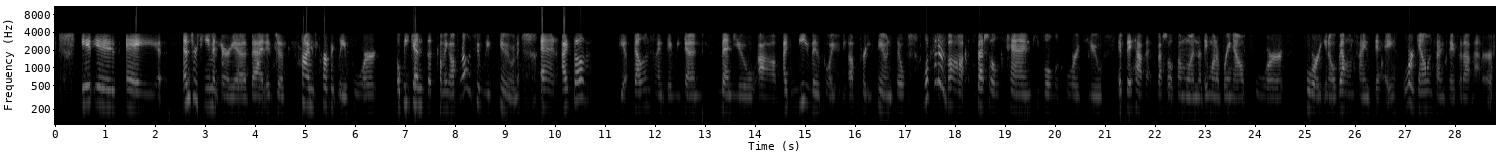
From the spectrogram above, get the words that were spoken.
it is a entertainment area that is just timed perfectly for a weekend that's coming up relatively soon. And I saw the Valentine's Day weekend menu, um, I believe, is going to be up pretty soon. So, what kind of uh, specials can people look forward to if they have that special someone that they want to bring out for, for you know, Valentine's Day or Galentine's Day for that matter?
